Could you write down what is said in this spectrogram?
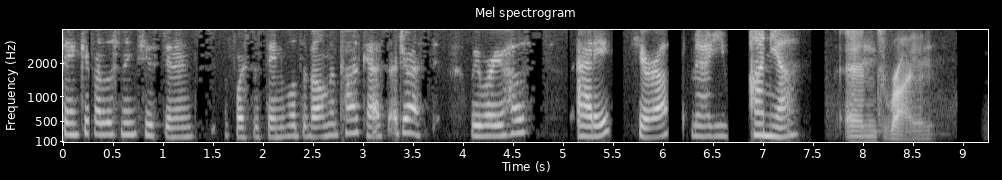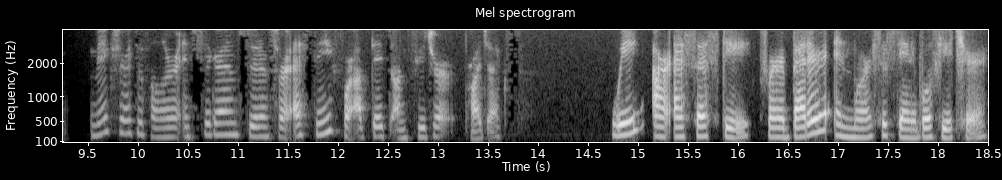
Thank you for listening to Students for Sustainable Development podcast addressed. We were your hosts, Addie. Kira. Maggie. Anya. And Ryan. Make sure to follow our Instagram, Students for SD, for updates on future projects. We are SSD for a better and more sustainable future.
